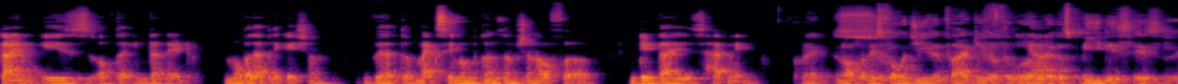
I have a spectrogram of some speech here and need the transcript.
time is of the internet mobile application where the maximum consumption of uh, data is happening Correct. And also these 4Gs and 5Gs of the world Yeah. where the speed is, is the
